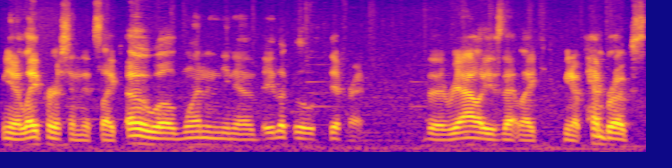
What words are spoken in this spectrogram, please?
you know layperson, it's like oh well one you know they look a little different. The reality is that like you know Pembrokes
